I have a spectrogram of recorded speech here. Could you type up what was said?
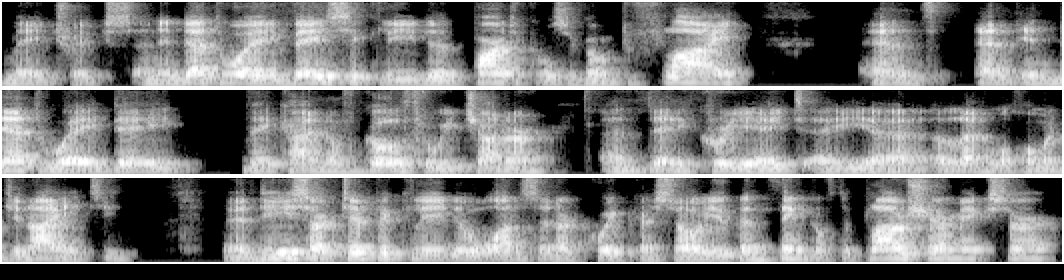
matrix. And in that way, basically, the particles are going to fly. And, and in that way, they, they kind of go through each other and they create a, uh, a level of homogeneity. Uh, these are typically the ones that are quicker. So you can think of the plowshare mixer,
